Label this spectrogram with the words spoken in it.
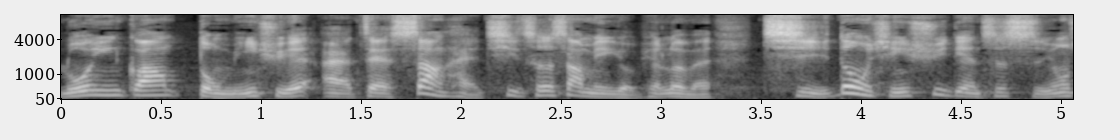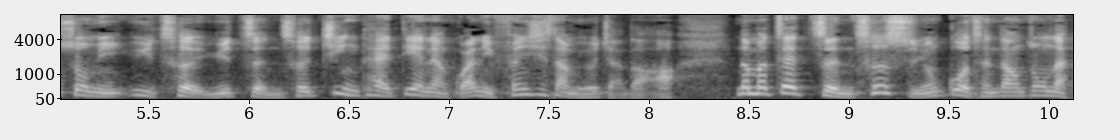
罗云刚、董明学哎，在上海汽车上面有篇论文《启动型蓄电池使用寿命预测与整车静态电量管理分析》上面有讲到啊。那么在整车使用过程当中呢，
